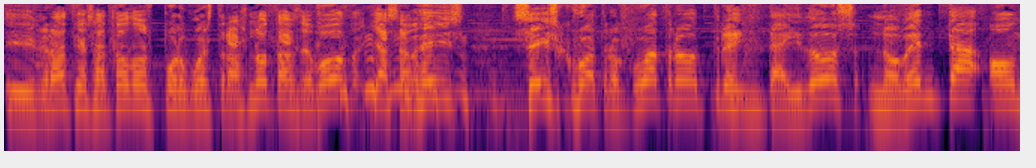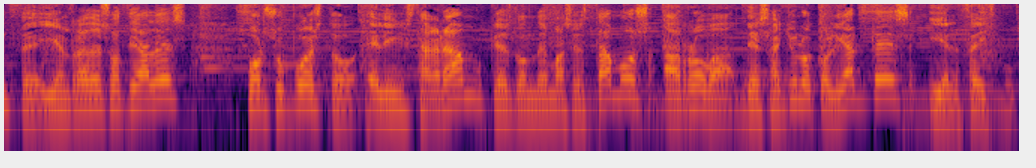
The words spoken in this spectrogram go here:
Y gracias a todos por vuestras notas de voz. Ya sabéis, 644 32 90 11. Y en redes sociales, por supuesto, el Instagram, que es donde más estamos, arroba desayuno coliantes y el Facebook.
